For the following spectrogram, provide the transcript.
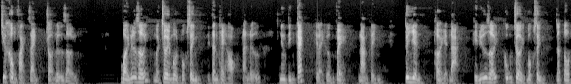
chứ không phải dành cho nữ giới. Bởi nữ giới mà chơi môn boxing thì thân thể họ là nữ, nhưng tính cách thì lại hướng về nam tính. Tuy nhiên, thời hiện đại thì nữ giới cũng chơi boxing rất tốt.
